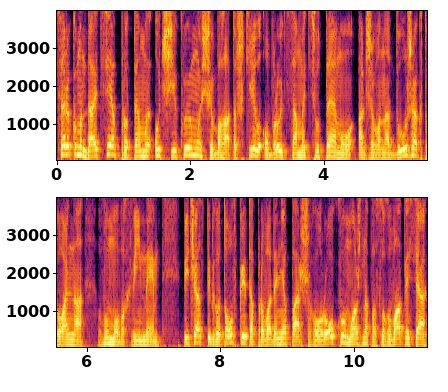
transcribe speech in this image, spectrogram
Це рекомендація, проте ми очікуємо, що багато шкіл оберуть саме цю тему, адже вона дуже актуальна в умовах війни. Під час підготовки та проведення першого уроку можна послугуватися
